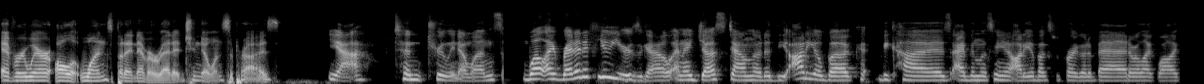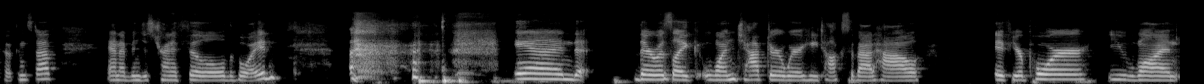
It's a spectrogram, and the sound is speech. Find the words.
everywhere all at once but i never read it to no one's surprise. Yeah to truly no one's well, I read it a few years ago and I just downloaded the audiobook because I've been listening to audiobooks before I go to bed or like while I cook and stuff. And I've been just trying to fill the void. and there was like one chapter where he talks about how if you're poor, you want,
